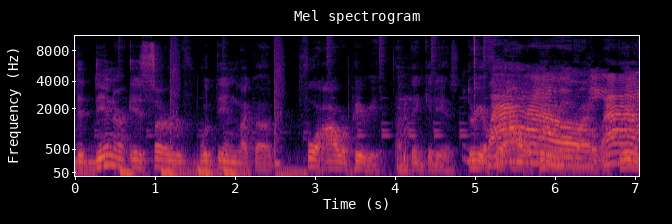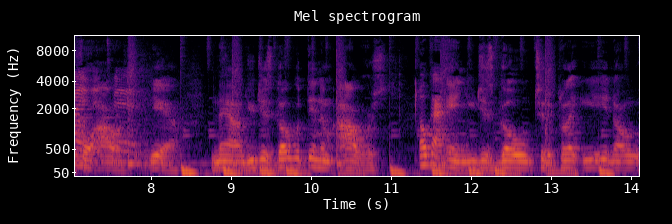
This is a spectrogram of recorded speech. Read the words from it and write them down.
the dinner is served within like a four hour period. I think it is three or four hour period, right? Wow. Three to four hours. Yeah. Now you just go within them hours okay and you just go to the place, you know,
